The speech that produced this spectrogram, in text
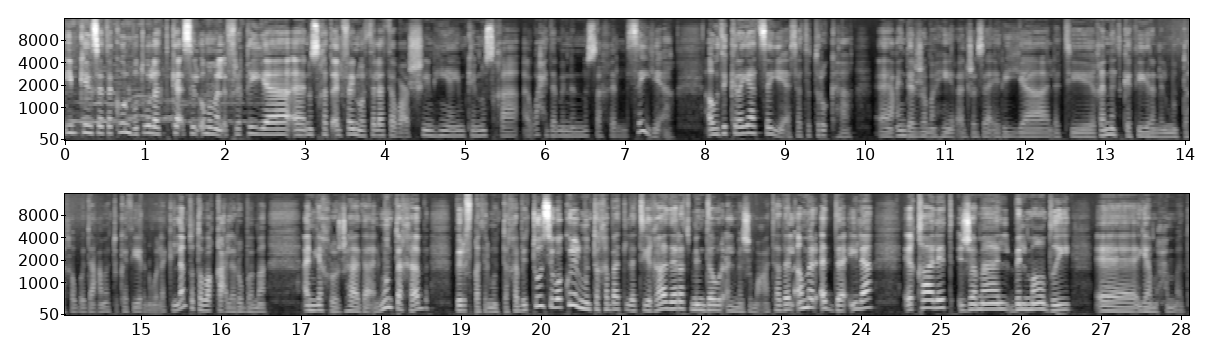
يمكن ستكون بطولة كأس الأمم الإفريقية آه، نسخة 2023 هي يمكن نسخة واحدة من النسخ السيئة أو ذكريات سيئة ستتركها آه، عند الجماهير الجزائرية التي غنت كثيرا للمنتخب ودعمته كثيرا ولكن لم تتوقع لربما أن يخرج هذا المنتخب برفقة المنتخب التونسي وكل المنتخبات التي غادرت من دور المجموعات. هذا الأمر أدى إلى إقالة جمال بالماضي آه، يا محمد.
